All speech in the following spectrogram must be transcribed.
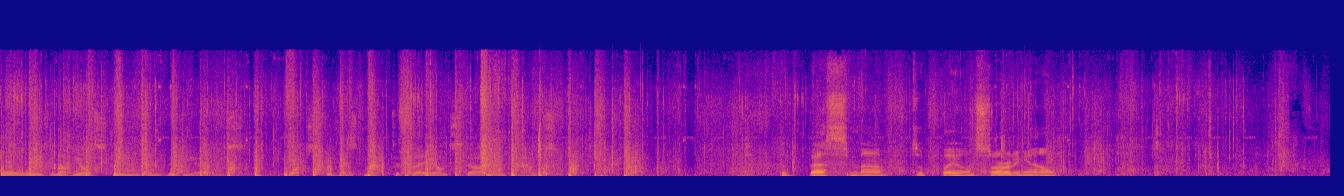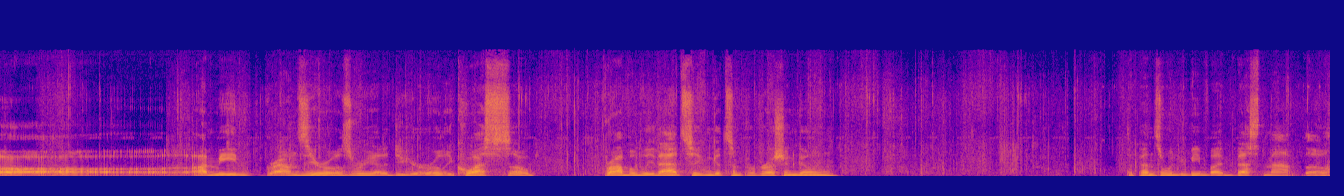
Always love your streams and videos. What's the best map to play on starting out? The best map to play on starting out. Uh, I mean, Ground Zero is where you gotta do your early quests, so Probably that, so you can get some progression going. Depends on what you mean by best map, though.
